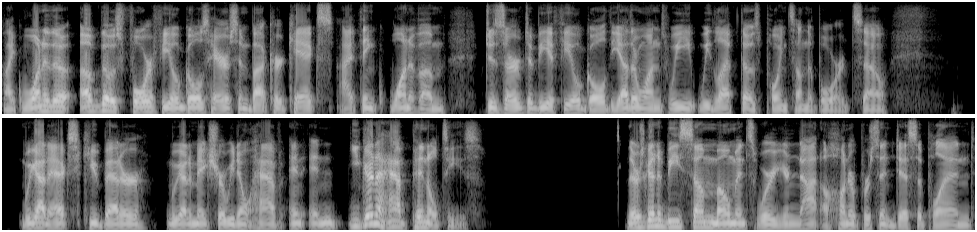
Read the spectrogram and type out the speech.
Like one of the of those four field goals Harrison Butker kicks, I think one of them deserved to be a field goal. The other ones we we left those points on the board. So we got to execute better. We got to make sure we don't have and and you're going to have penalties. There's going to be some moments where you're not 100% disciplined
